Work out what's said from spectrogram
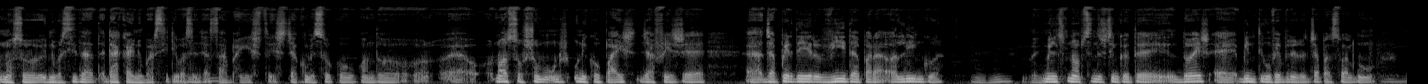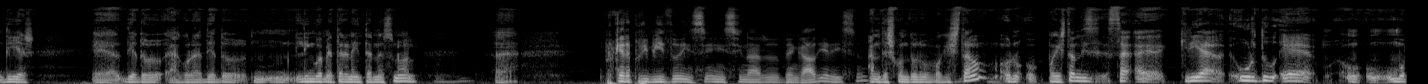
nossa universidade, Dhaka University, vocês já sabem isto. Isto já começou com, quando eh, o nosso somos o único país já fez, eh, eh, já perder vida para a língua. Em 1952, é 21 de fevereiro, já passou alguns dias, é, dia do, agora dia do hum, Língua Materna Internacional. Ah, Porque era proibido ensi- ensinar Bengali, era isso? antes quando no Paquistão, o Paquistão diz, eh, queria Urdu é uma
